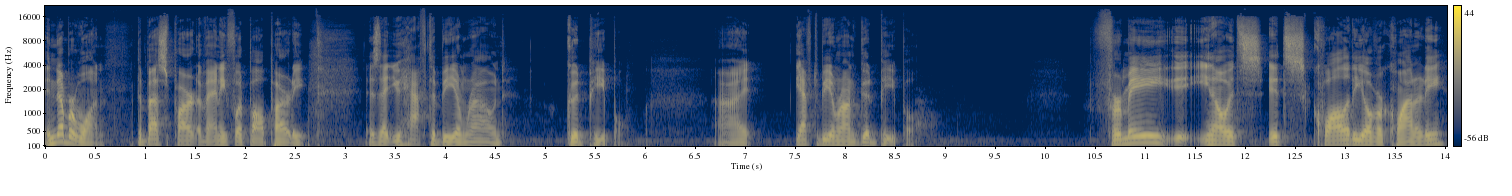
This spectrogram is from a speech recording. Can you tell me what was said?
And number one, the best part of any football party is that you have to be around good people. All right? You have to be around good people. For me, you know, it's it's quality over quantity.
